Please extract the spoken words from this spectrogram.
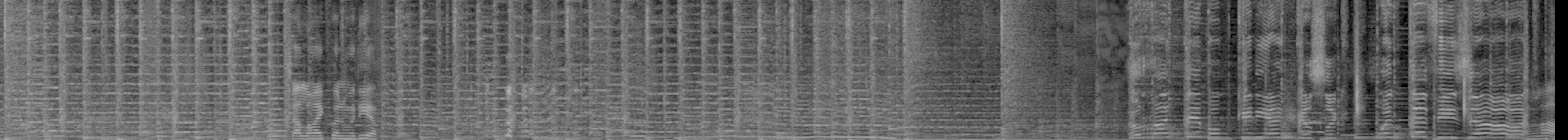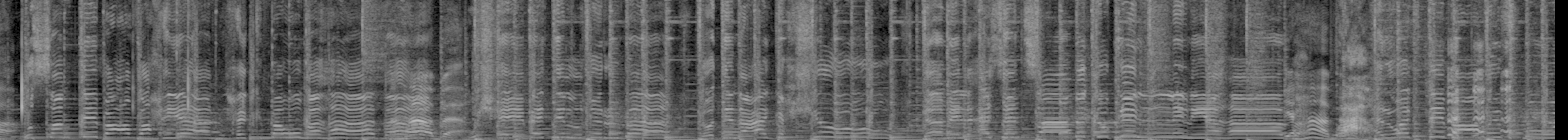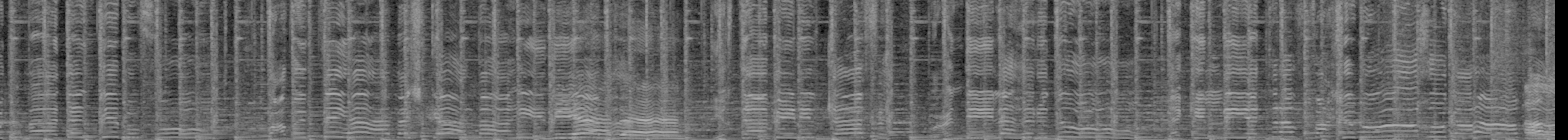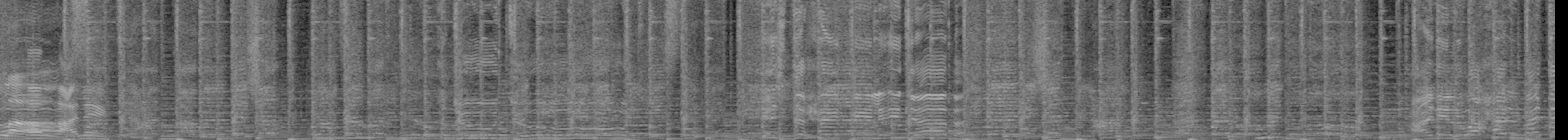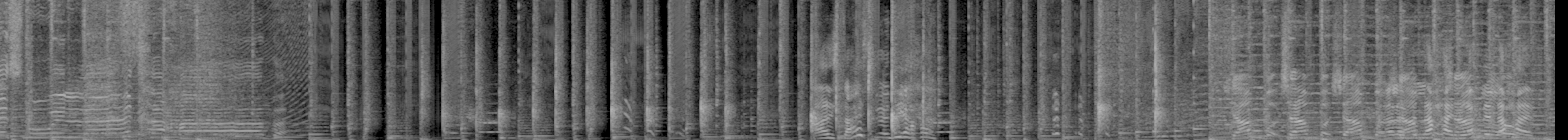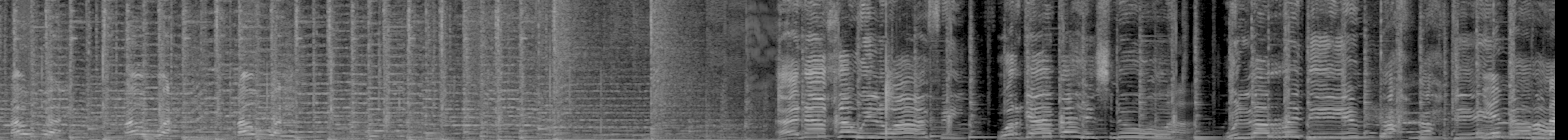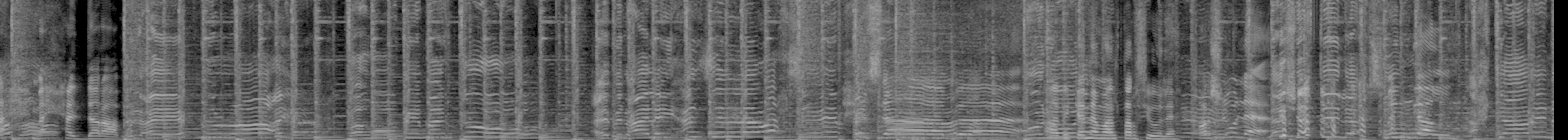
إن شاء الله ما يكون مدير. الرد ممكن ينقصك وانت في زود الله. والصمت بعض أحيان حكمة ومهابة. مهابة. وش هيبة تعيش مديحة شامبو شامبو شامبو هلا وأهل شامبو. الأحد روح روح روح. أنا خوي الوافي وارقابه سنون. ولا الردي ينبح محدي ينبح مح الدراب. والعيب كأنها مال شفت الحسن من قلب. احجار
